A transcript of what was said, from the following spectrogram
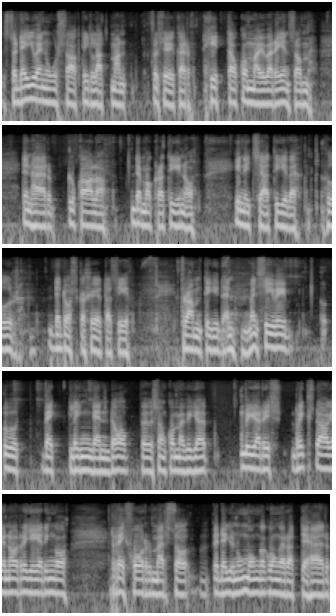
Så det är ju en orsak till att man försöker hitta och komma överens om den här lokala demokratin och initiativet, hur det då ska skötas i framtiden. Men ser vi utvecklingen då som kommer via, via riksdagen och regering och reformer så är det ju nog många gånger att det här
